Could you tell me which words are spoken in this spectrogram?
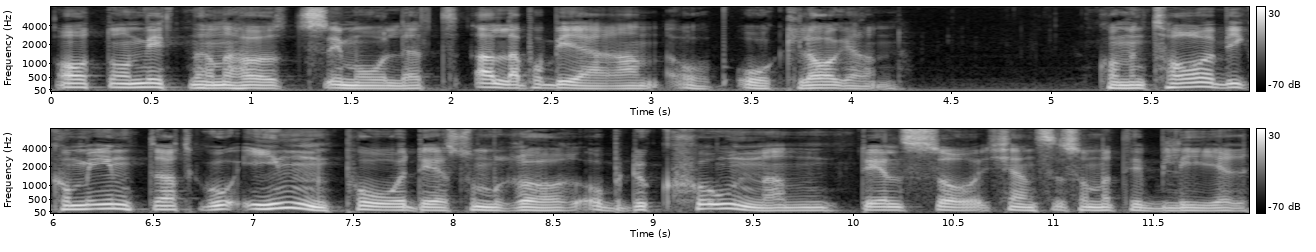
18 vittnen har hörts i målet, alla på begäran av åklagaren. Kommentar. Vi kommer inte att gå in på det som rör obduktionen. Dels så känns det som att det blir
